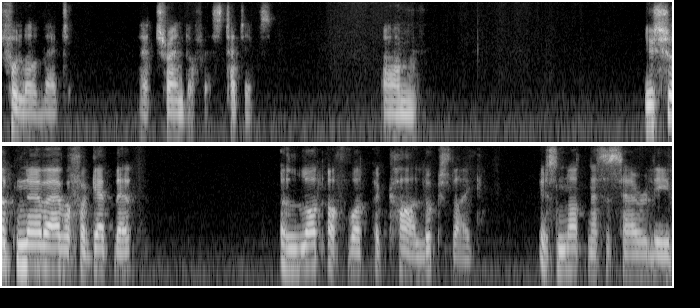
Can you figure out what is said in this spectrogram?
follow that that trend of aesthetics. Um, you should never ever forget that a lot of what a car looks like is not necessarily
